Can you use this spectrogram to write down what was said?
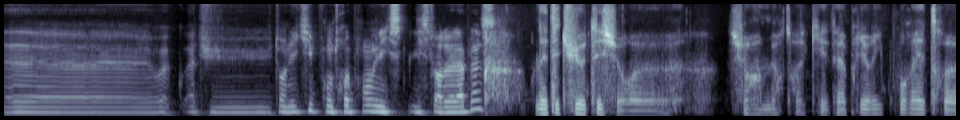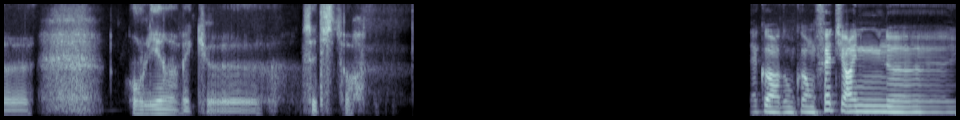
Euh, ouais, quoi, tu, ton équipe compte reprendre l'his- l'histoire de la place? On a été tuyauté sur, euh, sur un meurtre qui était a priori pourrait être euh, en lien avec euh, cette histoire. D'accord, donc en fait, il y aura une, euh,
